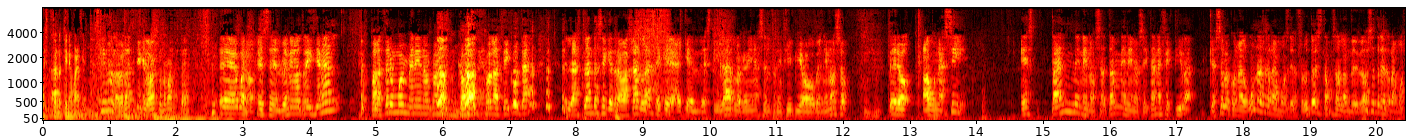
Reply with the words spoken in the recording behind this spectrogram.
esto no tiene buena pinta. Sí, no, la verdad es que, que lo vas a tomar. está bien. Eh, bueno, es el veneno tradicional. Para hacer un buen veneno con, con- con la cicuta, las plantas hay que trabajarlas, hay que, hay que destilar lo que viene a ser el principio venenoso, pero aún así es tan venenosa, tan venenosa y tan efectiva que solo con algunos gramos de frutos, estamos hablando de dos o tres gramos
